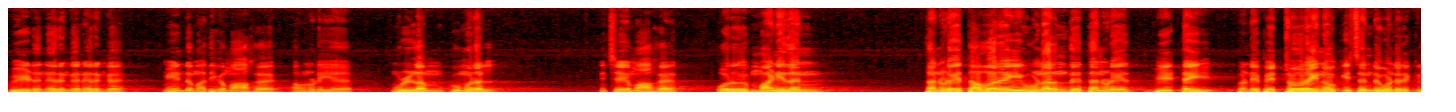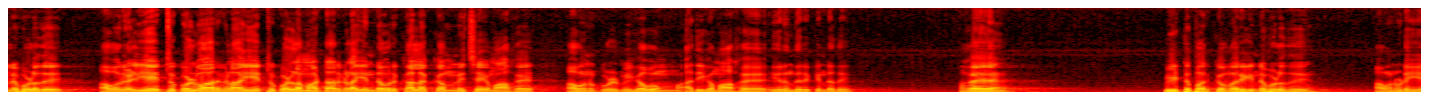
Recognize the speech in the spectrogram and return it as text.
வீடு நெருங்க நெருங்க மீண்டும் அதிகமாக அவனுடைய உள்ளம் குமுறல். நிச்சயமாக ஒரு மனிதன் தன்னுடைய தவறை உணர்ந்து தன்னுடைய வீட்டை தன்னுடைய பெற்றோரை நோக்கி சென்று கொண்டிருக்கிற பொழுது அவர்கள் ஏற்றுக்கொள்வார்களா ஏற்றுக்கொள்ள மாட்டார்களா என்ற ஒரு கலக்கம் நிச்சயமாக அவனுக்குள் மிகவும் அதிகமாக இருந்திருக்கின்றது. ஆக வீட்டு பர்க்கம் வருகின்ற பொழுது அவனுடைய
